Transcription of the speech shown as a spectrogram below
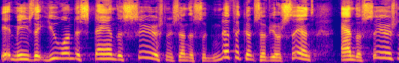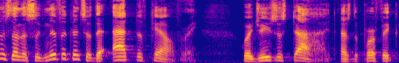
It means that you understand the seriousness and the significance of your sins and the seriousness and the significance of the act of Calvary, where Jesus died as the perfect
